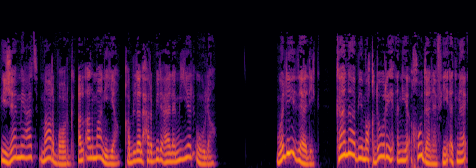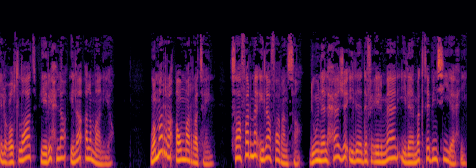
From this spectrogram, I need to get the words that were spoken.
في جامعة ماربورغ الألمانية قبل الحرب العالمية الأولى. ولذلك كان بمقدوره أن يأخذنا في أثناء العطلات في رحلة إلى ألمانيا. ومرة أو مرتين سافرنا إلى فرنسا دون الحاجة إلى دفع المال إلى مكتب سياحي.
